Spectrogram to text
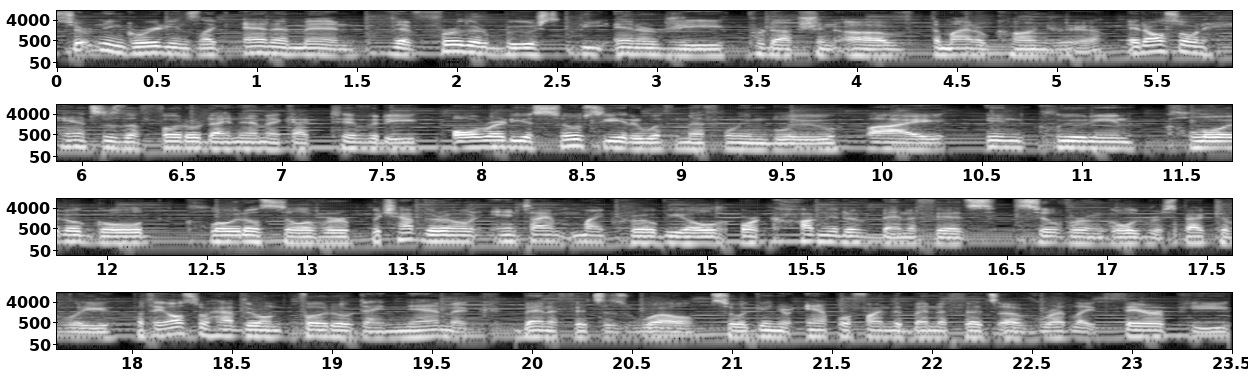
certain ingredients like NMN that further boost the energy production of the mitochondria. It also enhances the photodynamic activity already associated with methylene blue by including colloidal gold, colloidal silver, which have their own antimicrobial or cognitive benefits, silver and gold respectively, but they also have their own photodynamic benefits as well. So again, you're amplifying the benefits of red light therapy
